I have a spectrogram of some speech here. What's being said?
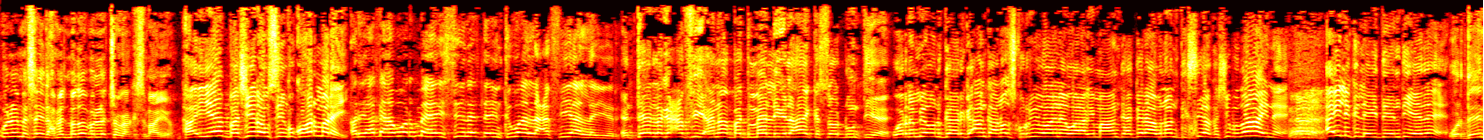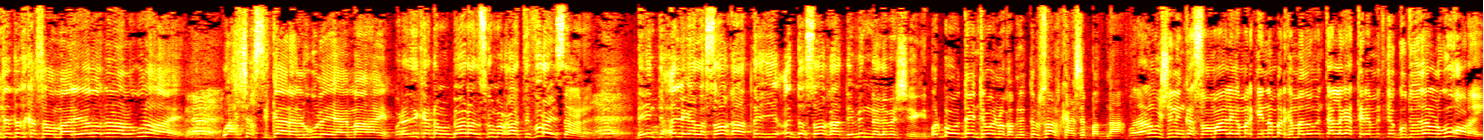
weliba sayid axmed madoobe la jooga kismaayo haye bashiir awsiinku ku hormaray. Aryaadhaha war ma haysiina daynti waa la cafiyaa la yidhi. Intee laga cafiy anaa bad meeligi lahay ka soo dhuuntiye. Warna miyoon gaarigacankaano iskurriyoone walaagi maalinta garaawnon digsiga kashibudohayne aylikaleydeendiyeede war deynta dadka soomaaliyeed oo dhanaa lagu lahaaye wax shakhsi gaara lagu leeyahay ma ahayn. War idinka dhammu beenaad isku markhaati furaysaane daynta xilliga la soo qaatay iyo cidda soo qaaday midna lama sheegin. Warba daynta waynu qabnay dulsaarkaasi badnaa. War anugu shilinka soomaaliga markii nambarka madow inta laga tira midka guduudan lagu qoray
